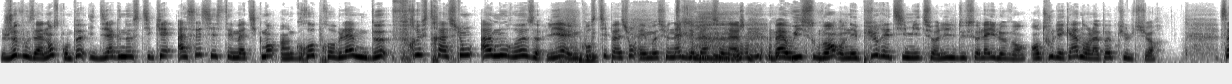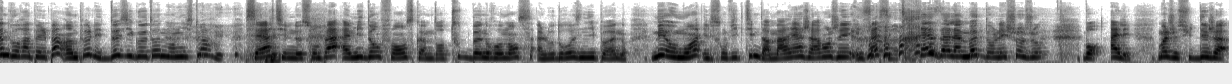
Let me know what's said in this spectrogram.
je vous annonce qu'on peut y diagnostiquer assez systématiquement un gros problème de frustration amoureuse liée à une constipation émotionnelle des personnages. bah oui, souvent, on est pur et timide sur l'île du soleil levant, en tous les cas dans la pop culture. Ça ne vous rappelle pas un peu les deux zigotos de mon histoire? Certes, ils ne sont pas amis d'enfance comme dans toute bonne romance à l'eau de rose nippone, mais au moins ils sont victimes d'un mariage arrangé et ça c'est très à la mode dans les shoujo. Bon, allez, moi je suis déjà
